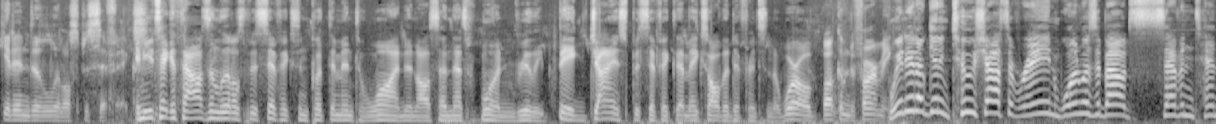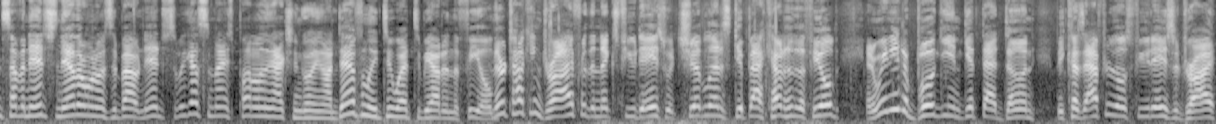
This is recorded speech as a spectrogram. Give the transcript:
get into the little specifics. And you take a thousand little specifics and put them into one, and all of a sudden that's one really big, giant specific that makes all the difference in the world. Welcome to farming. We ended up getting two shots of rain. One was about seven tenths of an inch, and the other one was about an inch. So we got some nice puddling action going on. Definitely too wet to be out in the field. They're talking dry for the next few days, which should let us get back out into the field. And we need to boogie and get that done because after those few days of dry,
